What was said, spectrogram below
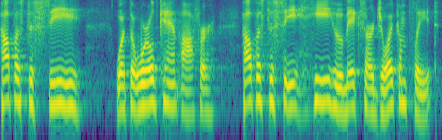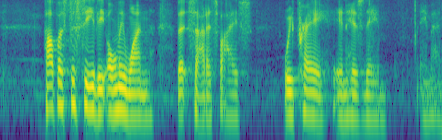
Help us to see what the world can't offer. Help us to see he who makes our joy complete. Help us to see the only one that satisfies. We pray in his name. Amen.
